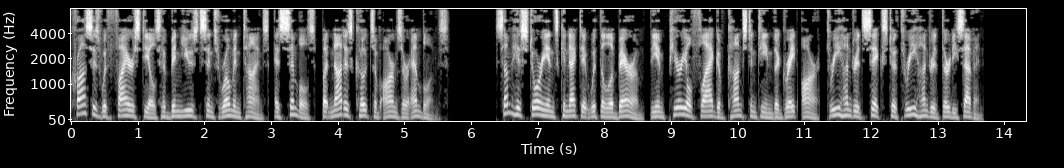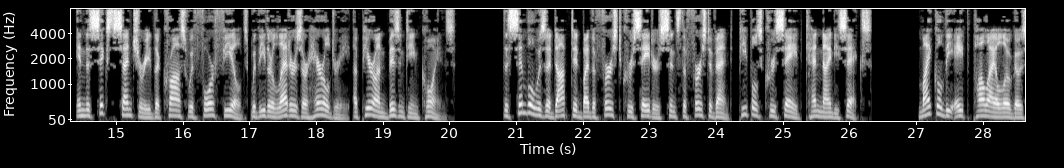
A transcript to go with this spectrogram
Crosses with firesteels have been used since Roman times, as symbols, but not as coats of arms or emblems. Some historians connect it with the labarum, the imperial flag of Constantine the Great r. 306–337. In the 6th century the cross with four fields with either letters or heraldry appear on Byzantine coins. The symbol was adopted by the First Crusaders since the first event, People's Crusade 1096. Michael VIII Palaiologos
